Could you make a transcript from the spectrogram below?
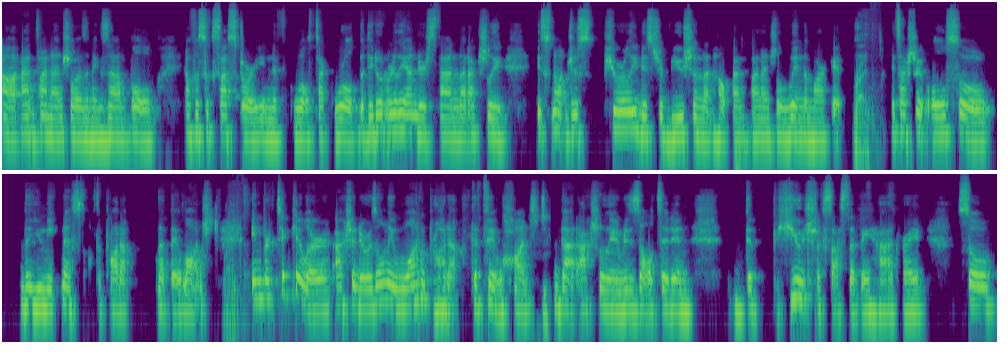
uh, Ant Financial as an example of a success story in the wealth tech world, but they don't really understand that actually it's not just purely distribution that helped Ant Financial win the market. Right. It's actually also the uniqueness of the product that they launched. Right. In particular, actually, there was only one product that they launched that actually resulted in the huge success that they had, right? So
